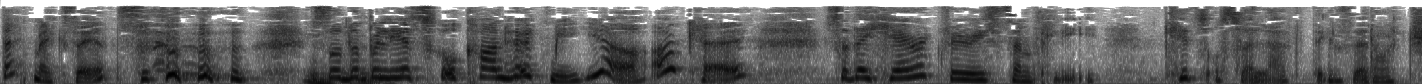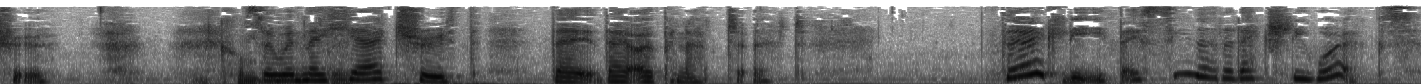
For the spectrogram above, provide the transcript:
that makes sense. so the bully at school can't hurt me. Yeah, okay. So they hear it very simply. Kids also love things that are true. So when they hear truth, they, they open up to it. Thirdly, they see that it actually works.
